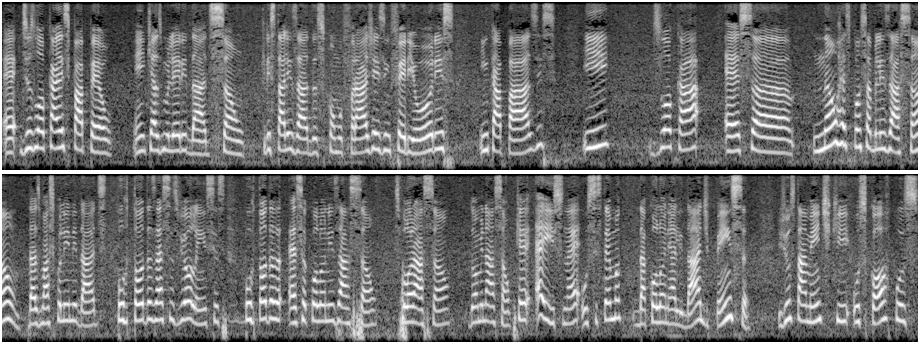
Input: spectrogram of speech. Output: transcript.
é, deslocar esse papel em que as mulheridades são cristalizadas como frágeis, inferiores, incapazes e deslocar essa não responsabilização das masculinidades por todas essas violências, por toda essa colonização, exploração dominação. Porque é isso, né? O sistema da colonialidade pensa justamente que os corpos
